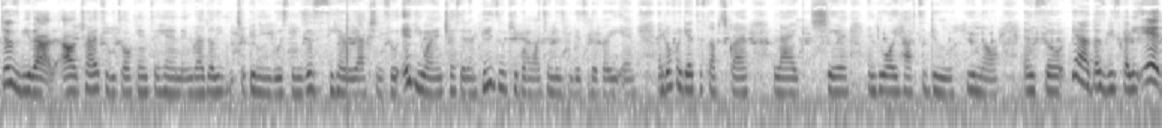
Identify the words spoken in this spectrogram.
just be that i'll try to be talking to her and gradually be chipping in those things just to see her reaction. So if you are interested then please do keep on watching this video to the very end. And don't forget to subscribe like share and do all you have to do you know. And so yeah that's basically it.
